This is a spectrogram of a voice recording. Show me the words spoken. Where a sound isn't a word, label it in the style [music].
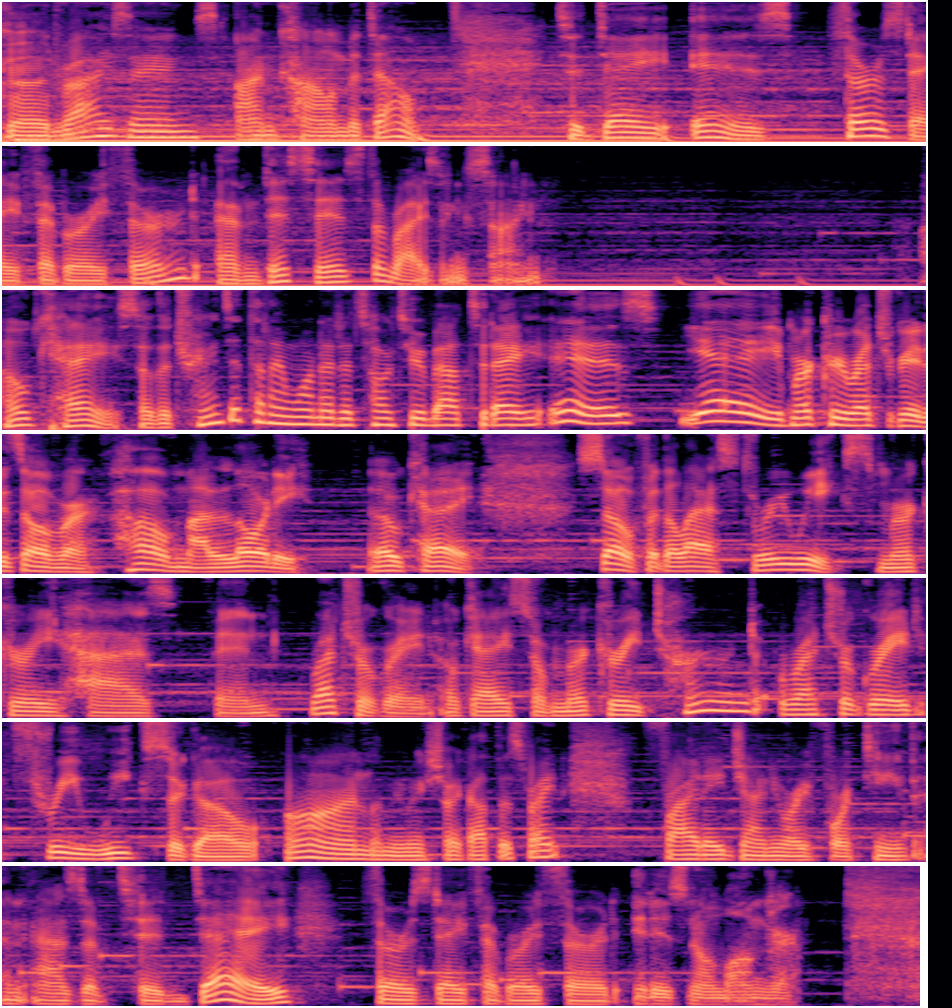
Good risings. I'm Colin Bedell. Today is Thursday, February 3rd, and this is the rising sign. Okay, so the transit that I wanted to talk to you about today is yay, Mercury retrograde is over. Oh, my lordy. Okay, so for the last three weeks, Mercury has been retrograde. Okay, so Mercury turned retrograde three weeks ago on, let me make sure I got this right, Friday, January 14th. And as of today, Thursday, February 3rd, it is no longer.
